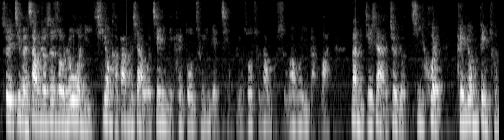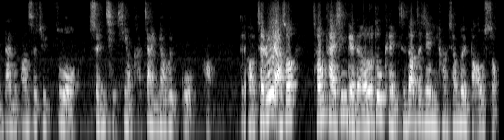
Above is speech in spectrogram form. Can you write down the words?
所以基本上就是说，如果你信用卡办不下，我建议你可以多存一点钱，比如说存到五十万或一百万，那你接下来就有机会可以用定存单的方式去做申请信用卡，这样应该会过。好，对，好，陈如雅说，从台新给的额度可以知道这间银行相对保守。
